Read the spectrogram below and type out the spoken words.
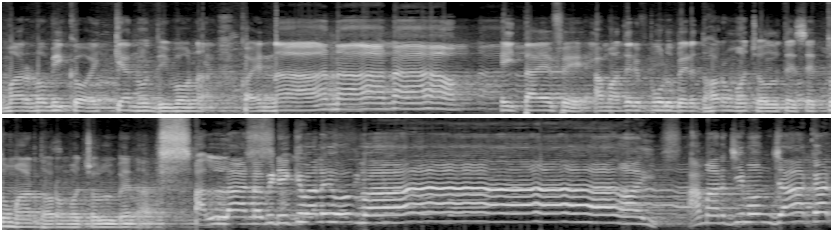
আমার নবী কয়, কেন দিব না? কয়, না না না। এই তায়েফে আমাদের পূর্বের ধর্ম চলতেছে, তোমার ধর্ম চলবে না। আল্লাহ নবী ডেকে বলে, ও ভাই, আমার জীবন যা কার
